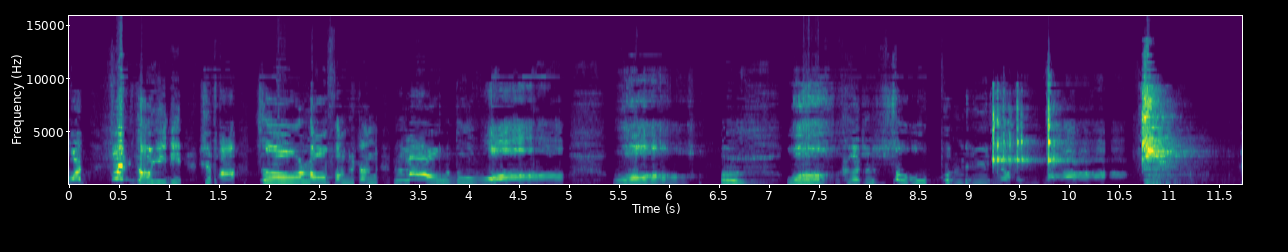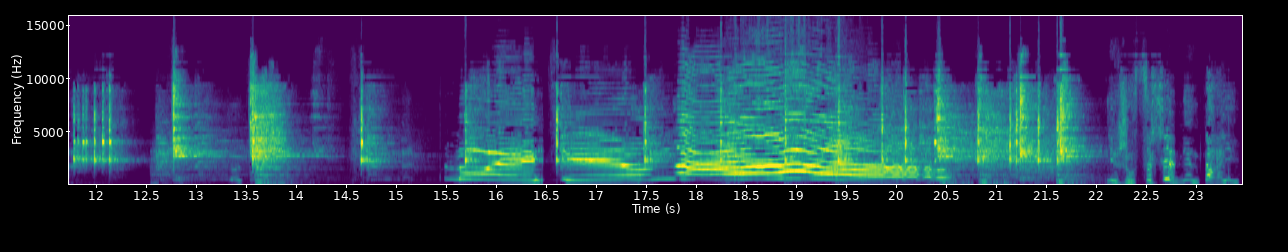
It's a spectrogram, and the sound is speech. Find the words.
打算反遭玉帝，是怕走漏风声。恼怒我，我我可是受不了啊！雷霆啊！如此深明大义，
